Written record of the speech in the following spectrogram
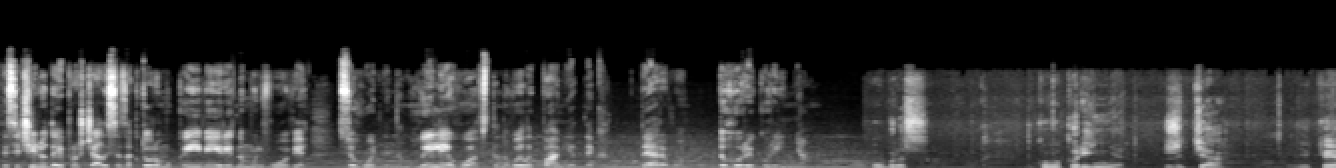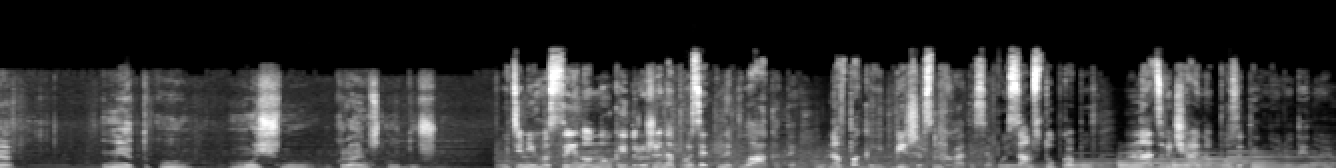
Тисячі людей прощалися з актором у Києві і рідному Львові. Сьогодні на могилі його встановили пам'ятник дерево до гори коріння. образ такого коріння, життя, яке має таку мощну українську душу. Утім, його син, онуки і дружина просять не плакати, навпаки, більше всміхатися, бо й сам Ступка був надзвичайно позитивною людиною.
